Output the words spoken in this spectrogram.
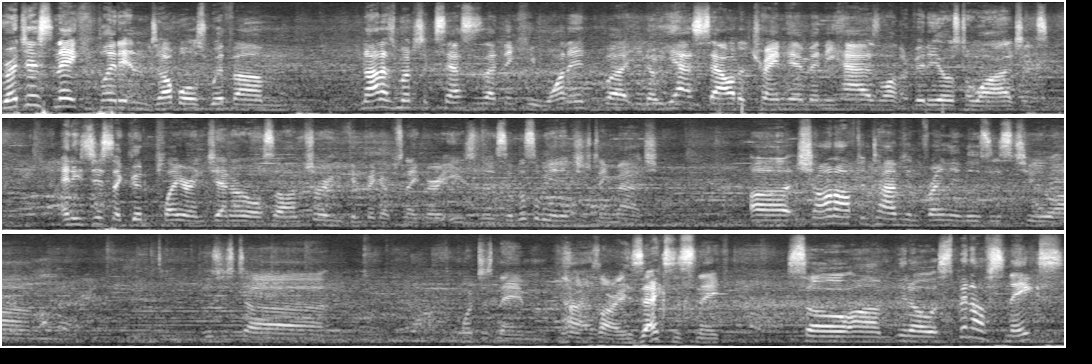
Red J Snake, he played it in doubles with um, not as much success as I think he wanted, but you know he has Sal to train him, and he has a lot of videos to watch. It's, and he's just a good player in general, so I'm sure he can pick up Snake very easily. So this will be an interesting match. Uh, Sean oftentimes in friendly loses to um, loses to what's his name? Sorry, Zex's Snake. So um, you know, spin-off snakes.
